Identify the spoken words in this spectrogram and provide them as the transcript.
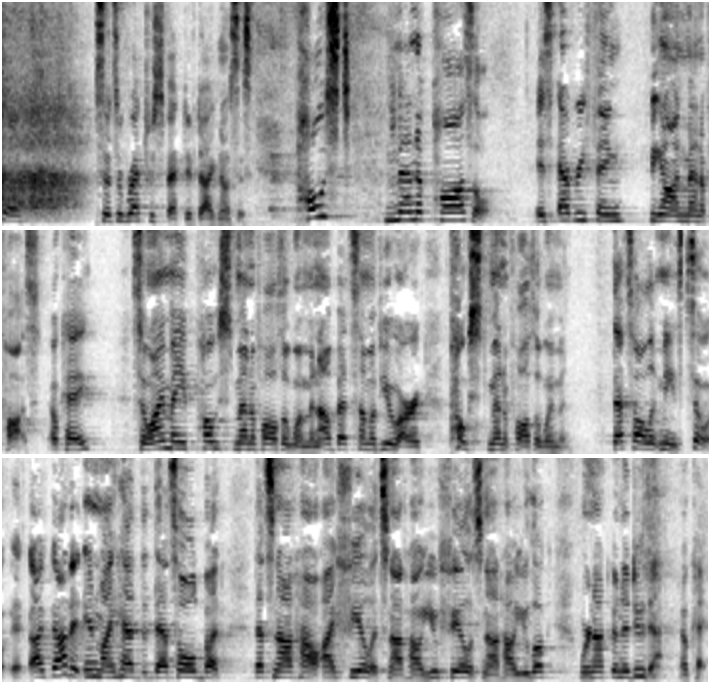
So, so it's a retrospective diagnosis. Postmenopausal is everything beyond menopause, okay? So I'm a postmenopausal woman. I'll bet some of you are postmenopausal women. That's all it means. So I've got it in my head that that's old, but that's not how I feel. It's not how you feel. It's not how you look. We're not going to do that. Okay.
